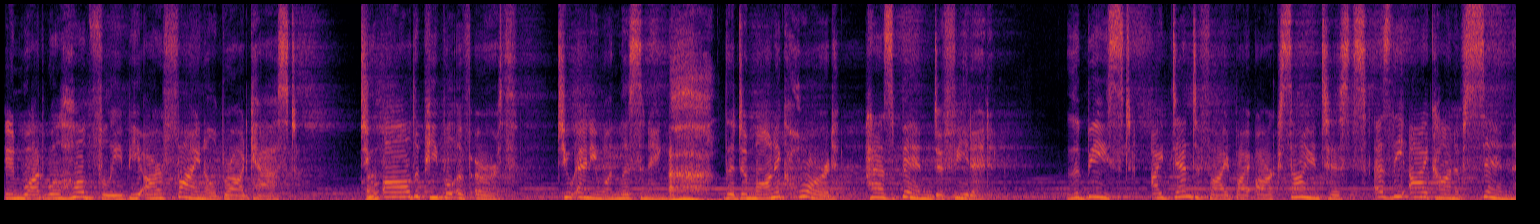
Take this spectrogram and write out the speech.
in what will hopefully be our final broadcast. To huh? all the people of Earth, to anyone listening, ah. the demonic horde has been defeated. The beast, identified by ARC scientists as the icon of sin,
